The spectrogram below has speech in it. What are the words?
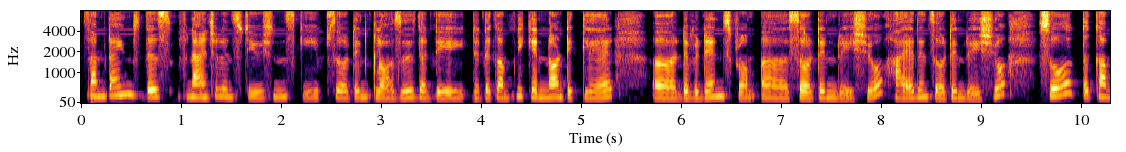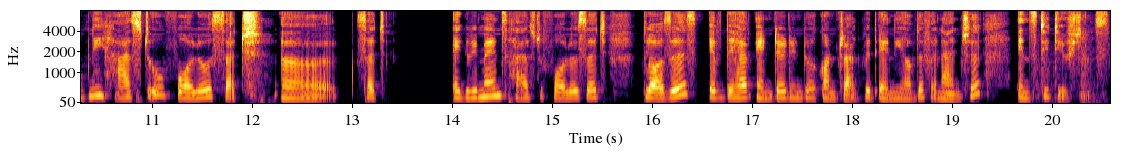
Sometimes this financial institutions keep certain clauses that they that the company cannot declare uh, dividends from a certain ratio, higher than certain ratio. The company has to follow such uh, such agreements has to follow such clauses if they have entered into a contract with any of the financial institutions.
